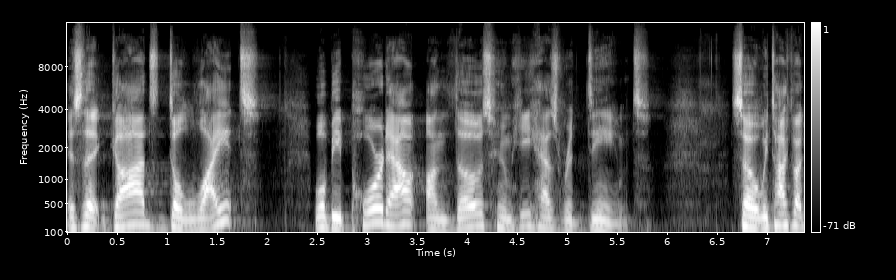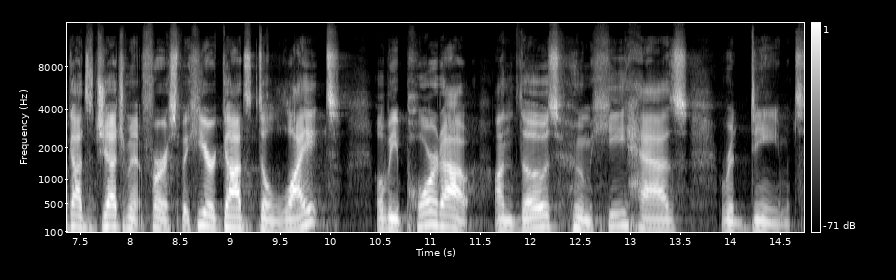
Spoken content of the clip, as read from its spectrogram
is that God's delight will be poured out on those whom he has redeemed. So we talked about God's judgment first, but here God's delight will be poured out on those whom he has redeemed.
